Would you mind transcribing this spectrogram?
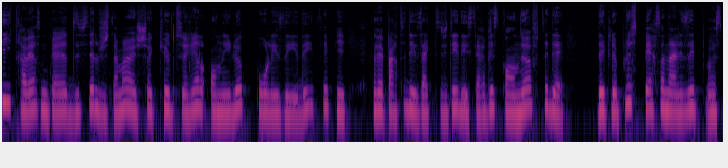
s'ils traversent une période difficile, justement, un choc culturel, on est là pour les aider, tu sais, puis ça fait partie des activités, des services qu'on offre, d'être le plus personnalisé pos-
